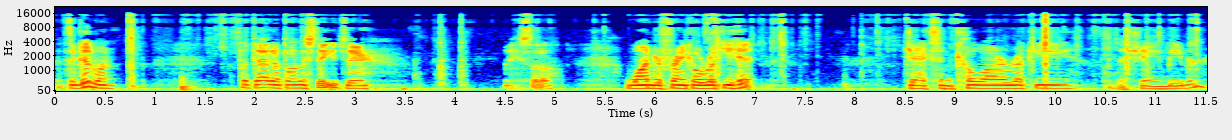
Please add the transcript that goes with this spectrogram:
That's a good one. Put that up on the stage there. Nice little Wander Franco rookie hit. Jackson Kowar rookie. The Shane Bieber.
